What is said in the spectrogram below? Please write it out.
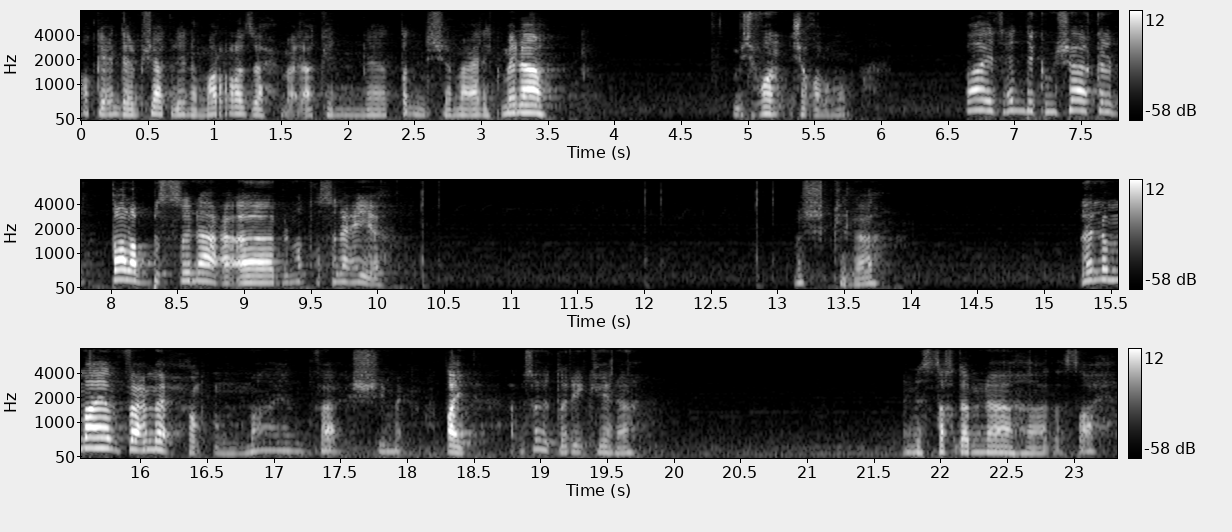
أوكي عندنا مشاكل هنا مرة زحمة لكن آه، طنشة ما عليك. منها؟ بيشوفون شغلهم فايز عندك مشاكل طلب بالصناعة آه بالمنطقة الصناعية؟ مشكلة. لأنه ما ينفع معهم ما ينفع شي معهم طيب بسوي طريق هنا. ان استخدمنا هذا صح.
